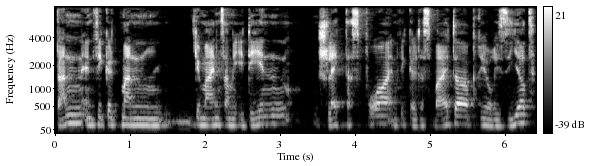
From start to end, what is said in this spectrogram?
dann entwickelt man gemeinsame Ideen schlägt das vor, entwickelt es weiter, priorisiert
